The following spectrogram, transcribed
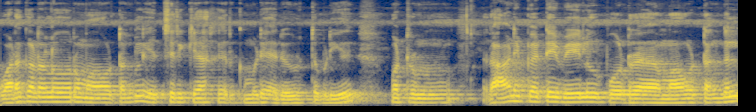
வடகடலோர மாவட்டங்கள் எச்சரிக்கையாக இருக்கும்படி அறிவுறுத்தப்படுகிறது. மற்றும் ராணிப்பேட்டை வேலூர் போன்ற மாவட்டங்கள்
